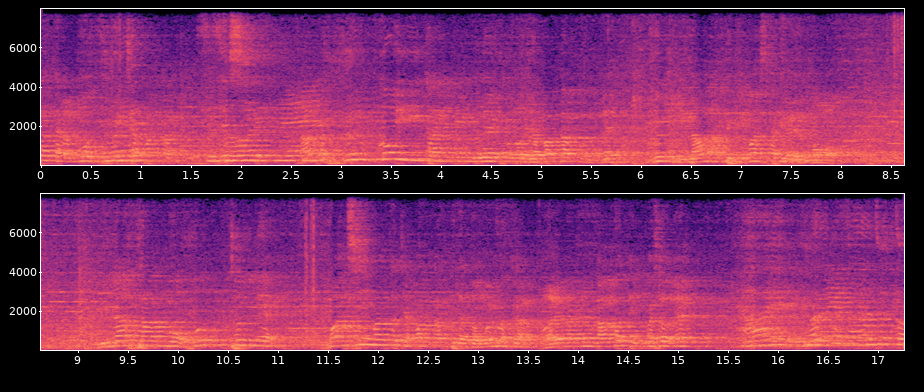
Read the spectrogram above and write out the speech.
れたらもうすぐジャパンカップ。涼しいですねなんかすっごいいいタイミングでこのジャパンカップのね空気になってきましたけれども、皆さんも本当にね待ちに待ったジャパンカップだと思いますが、我々も頑張っていきましょうね。はい今中さんちょっと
